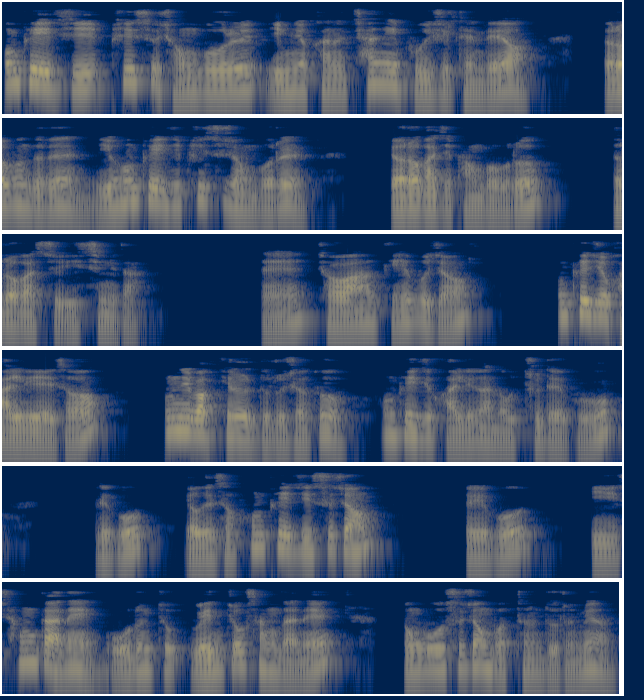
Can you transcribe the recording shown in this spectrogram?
홈페이지 필수 정보를 입력하는 창이 보이실 텐데요. 여러분들은 이 홈페이지 필수 정보를 여러 가지 방법으로 들어갈 수 있습니다. 네, 저와 함께 해보죠. 홈페이지 관리에서 톱니바퀴를 누르셔도 홈페이지 관리가 노출되고 그리고 여기서 홈페이지 수정 그리고 이 상단에 오른쪽 왼쪽 상단에 정보 수정 버튼을 누르면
